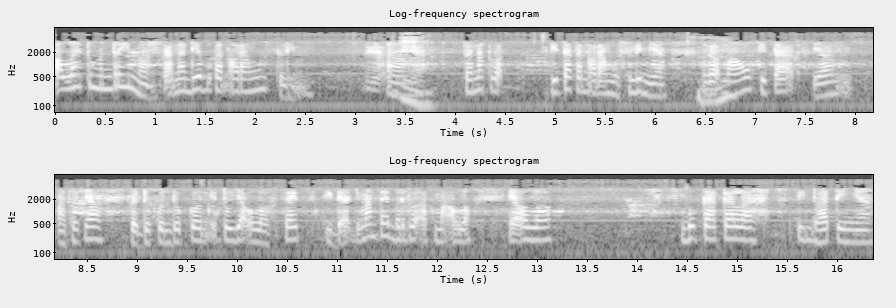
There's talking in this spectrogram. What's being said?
Allah itu menerima karena dia bukan orang muslim. Iya. Ah, Karena kelu- kita kan orang muslim ya, nggak mau kita ya maksudnya ke dukun-dukun itu ya Allah saya tidak, cuman saya berdoa sama Allah, ya Allah bukakanlah pintu hatinya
